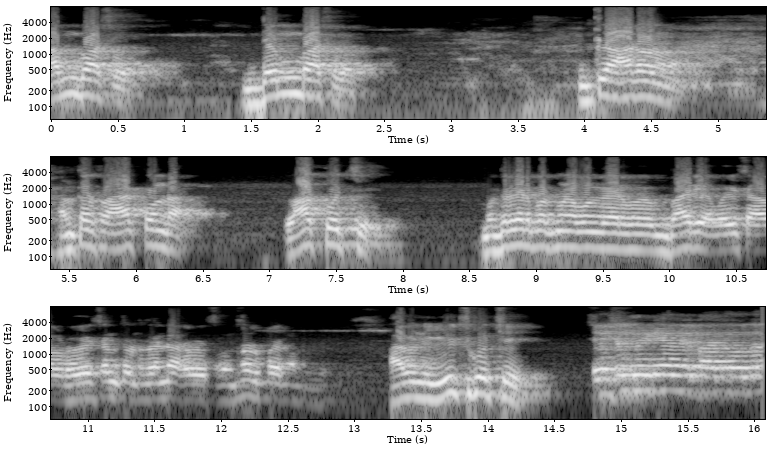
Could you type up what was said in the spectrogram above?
లం భాషలు దెమ్ భాషలు ఇంట్లో ఆడవాళ్ళను అంతటితో ఆగకుండా లాక్కొచ్చి ముద్రగడ పద్మనాభం గారి భార్య వయసు ఆవిడ వయసు ఎంత ఉంటుందండి? అరవై సంవత్సరాల పైన ఉంటుంది. ఆవిడని ఈడ్చుకొచ్చి సోషల్ మీడియా విభాగంలో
